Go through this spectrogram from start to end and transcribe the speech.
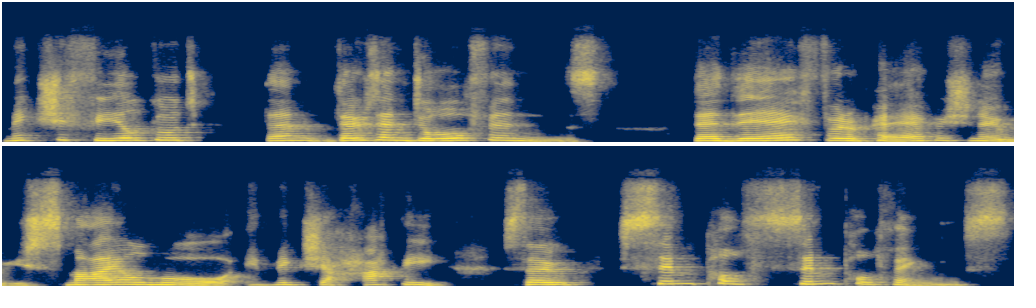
makes you feel good. Then those endorphins, they're there for a purpose. You know, you smile more, it makes you happy. So simple, simple things.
